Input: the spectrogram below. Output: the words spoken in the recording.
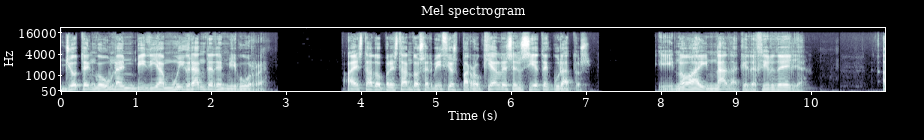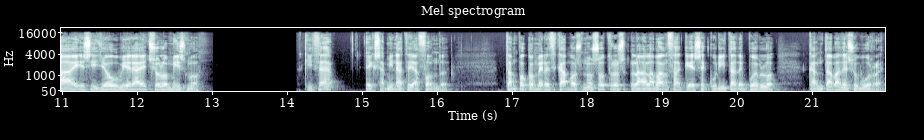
Yo tengo una envidia muy grande de mi burra. Ha estado prestando servicios parroquiales en siete curatos. Y no hay nada que decir de ella. Ay, si yo hubiera hecho lo mismo. Quizá, examínate a fondo, tampoco merezcamos nosotros la alabanza que ese curita de pueblo cantaba de su burra.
